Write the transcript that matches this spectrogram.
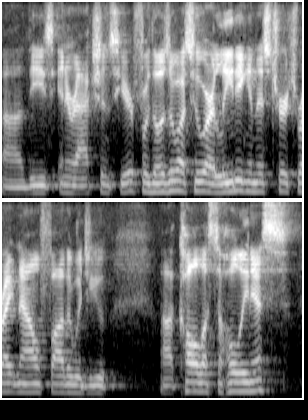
uh, these interactions here. For those of us who are leading in this church right now, Father, would you uh, call us to holiness?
